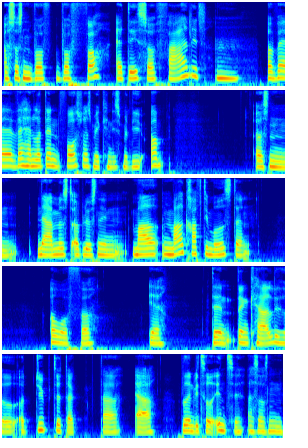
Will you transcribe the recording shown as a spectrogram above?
Og så sådan, hvor, hvorfor er det så farligt? Mm. Og hvad, hvad handler den forsvarsmekanisme lige om? Og sådan nærmest opleve sådan en meget, en meget kraftig modstand overfor ja, den, den kærlighed og dybde, der, der er blevet inviteret ind til. Altså sådan,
